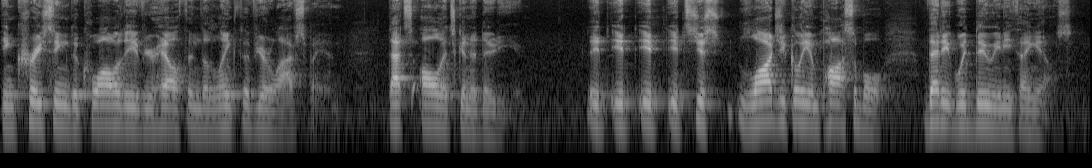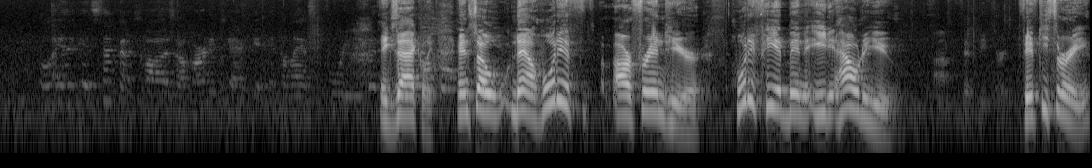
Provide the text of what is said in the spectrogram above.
increasing the quality of your health and the length of your lifespan. That's all it's going to do to you. It, it, it, it's just logically impossible that it would do anything else. Well, it- it's not gonna cause a heart attack in in the last four years. Exactly. And so now, what if our friend here, what if he had been eating, how old are you? I'm 53. 53.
